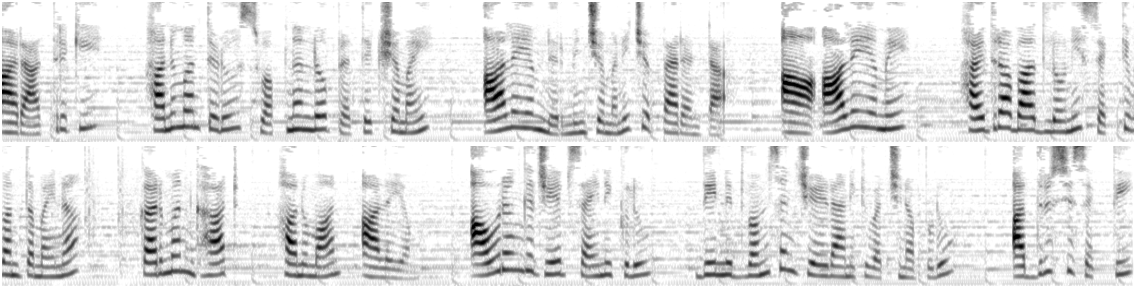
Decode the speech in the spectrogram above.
ఆ రాత్రికి హనుమంతుడు స్వప్నంలో ప్రత్యక్షమై ఆలయం నిర్మించమని చెప్పారంట. ఆ ఆలయమే హైదరాబాద్లోని శక్తివంతమైన కర్మన్ ఘాట్ హనుమాన్ ఆలయం. ఔరంగజేబ్ సైనికులు దీన్ని ధ్వంసం చేయడానికి వచ్చినప్పుడు అదృశ్య శక్తి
